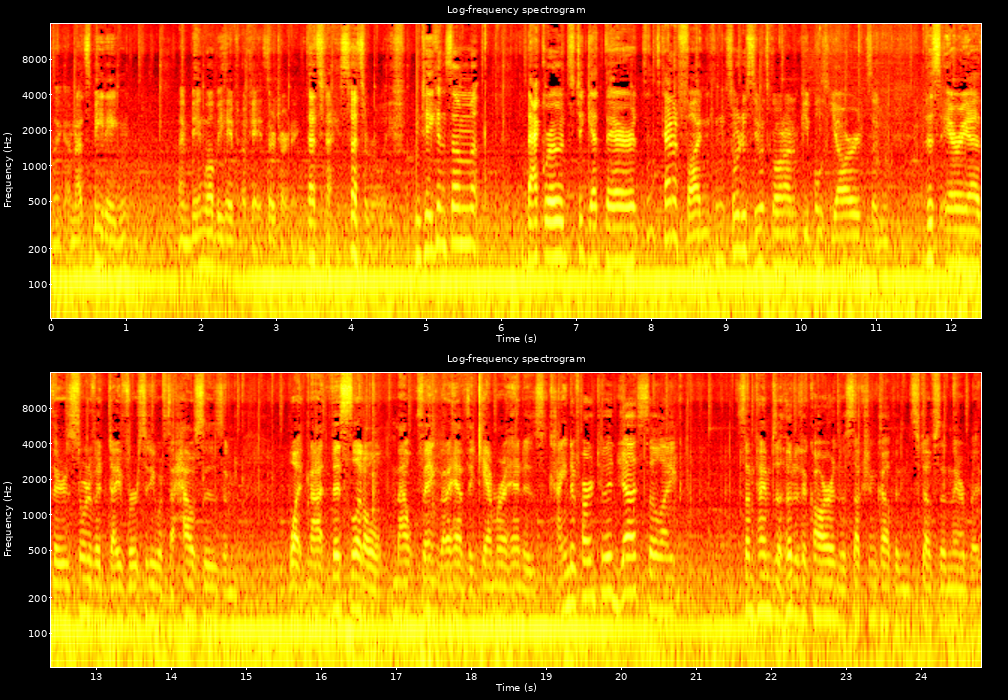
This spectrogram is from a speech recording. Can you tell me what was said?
Like, I'm not speeding. I'm being well behaved. Okay, they're turning. That's nice. That's a relief. I'm taking some back roads to get there. It's kind of fun. You can sort of see what's going on in people's yards and this area, there's sort of a diversity with the houses and whatnot. This little mount thing that I have the camera in is kind of hard to adjust, so like sometimes the hood of the car and the suction cup and stuff's in there, but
